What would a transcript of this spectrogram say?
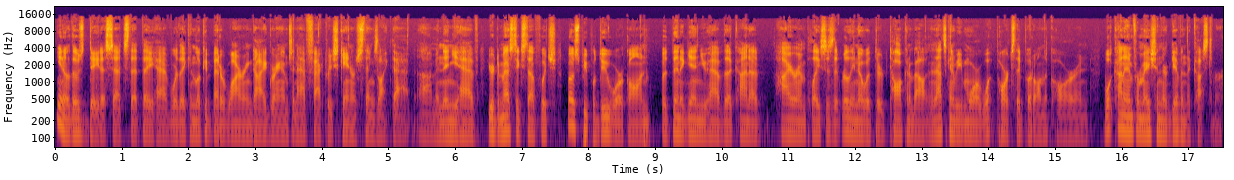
you know, those data sets that they have where they can look at better wiring diagrams and have factory scanners, things like that. Um, and then you have your domestic stuff, which most people do work on, but then again, you have the kind of higher end places that really know what they're talking about, and that's going to be more what parts they put on the car and what kind of information they're giving the customer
